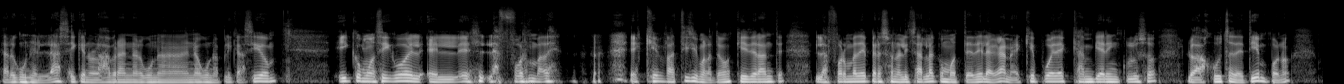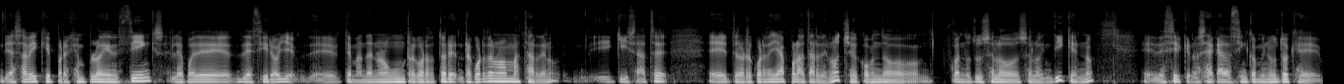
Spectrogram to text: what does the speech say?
algún enlace que nos lo abra en alguna, en alguna aplicación. Y como digo, la forma de. es que es vastísimo, la tenemos que ir delante. La forma de personalizarla como te dé la gana. Es que puedes cambiar incluso los ajustes de tiempo, ¿no? Ya sabéis que, por ejemplo, en Things le puedes decir, oye, eh, te mandan algún recordatorio, recuérdanos más tarde, ¿no? Y quizás te, eh, te lo recuerda ya por la tarde-noche, cuando, cuando tú se lo, se lo indiques, ¿no? Es decir, que no sea cada cinco minutos que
